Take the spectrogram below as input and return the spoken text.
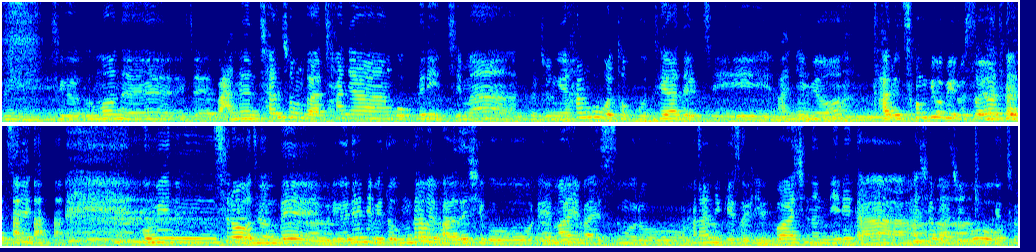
네. 지금 음원을 이제 많은 찬송가 찬양곡들이 있지만 그 중에 한 곡을 더 보태야 될지 아니면 음. 다른 성교비로 써야 될지 고민스러웠는데 그렇죠. 아. 우리 은혜님이 또 응답을 받으시고 레마의 아. 말씀으로 하나님께서 네네. 기뻐하시는 일이다 하셔가지고 그렇죠.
